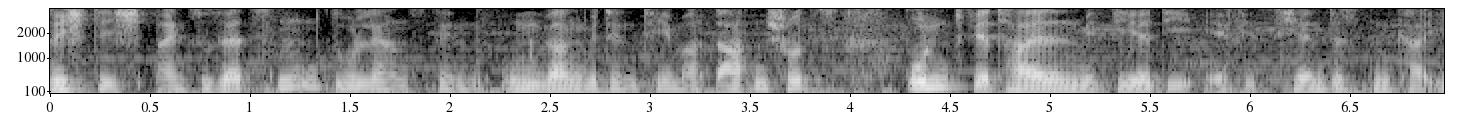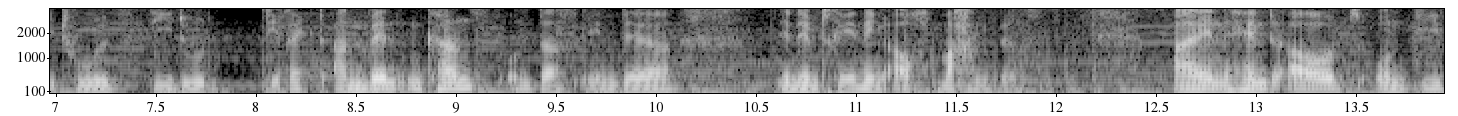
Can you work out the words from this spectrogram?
richtig einzusetzen, du lernst den Umgang mit dem Thema Datenschutz und wir teilen mit dir die effizientesten KI-Tools, die du direkt anwenden kannst und das in, der, in dem Training auch machen wirst. Ein Handout und die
